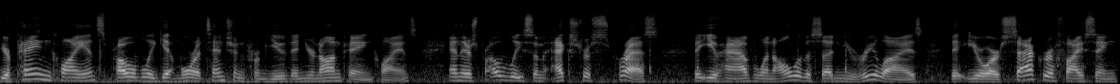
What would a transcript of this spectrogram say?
your paying clients probably get more attention from you than your non paying clients. And there's probably some extra stress that you have when all of a sudden you realize that you're sacrificing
